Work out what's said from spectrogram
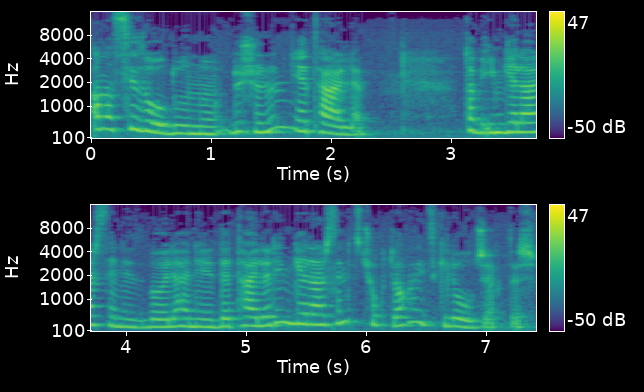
Ama siz olduğunu düşünün yeterli. Tabi imgelerseniz böyle hani detayları imgelerseniz çok daha etkili olacaktır.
